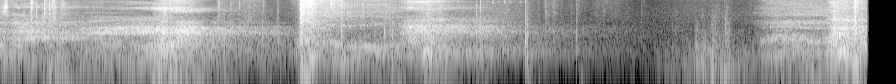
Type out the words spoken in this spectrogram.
his name.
